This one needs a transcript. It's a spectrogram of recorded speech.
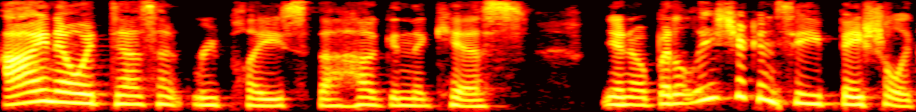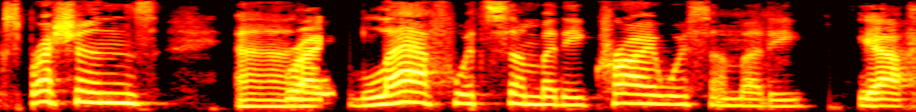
I know it doesn't replace the hug and the kiss you know, but at least you can see facial expressions and right. laugh with somebody, cry with somebody. Yeah.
